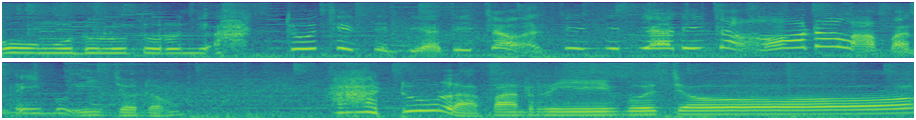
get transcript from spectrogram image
Ungu dulu turun aduh cincin jadi cowok cincin jadi cowok udah 8000 hijau dong. Aduh 8000 cowok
